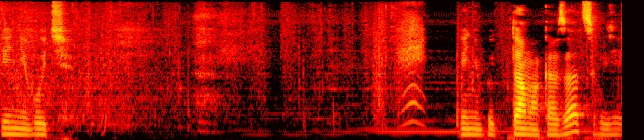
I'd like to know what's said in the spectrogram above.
Где-нибудь... Где-нибудь там оказаться, где...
